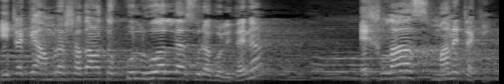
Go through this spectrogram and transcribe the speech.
এটাকে আমরা সাধারণত কুলহু আল্লাহ সুরা বলি, তাই না? এখলাস মানেটা কি?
